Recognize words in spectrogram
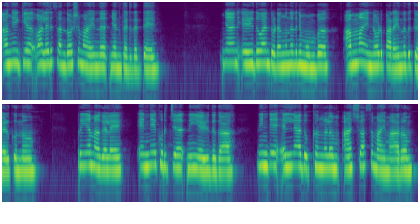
അങ്ങേക്ക് വളരെ സന്തോഷമായെന്ന് ഞാൻ കരുതട്ടെ. ഞാൻ എഴുതുവാൻ തുടങ്ങുന്നതിന് മുമ്പ് അമ്മ എന്നോട് പറയുന്നത് കേൾക്കുന്നു. പ്രിയ മകളെ എന്നെക്കുറിച്ച് നീ എഴുതുക. നിന്റെ എല്ലാ ദുഃഖങ്ങളും ആശ്വാസമായി മാറും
